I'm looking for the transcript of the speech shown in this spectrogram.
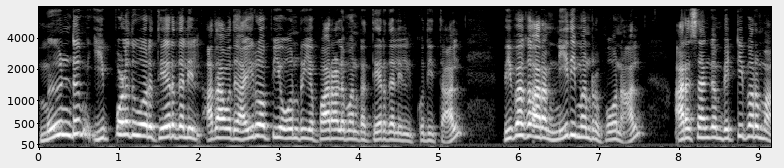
மீண்டும் இப்பொழுது ஒரு தேர்தலில் அதாவது ஐரோப்பிய ஒன்றிய பாராளுமன்ற தேர்தலில் குதித்தால் விவகாரம் நீதிமன்று போனால் அரசாங்கம் வெற்றி பெறுமா?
